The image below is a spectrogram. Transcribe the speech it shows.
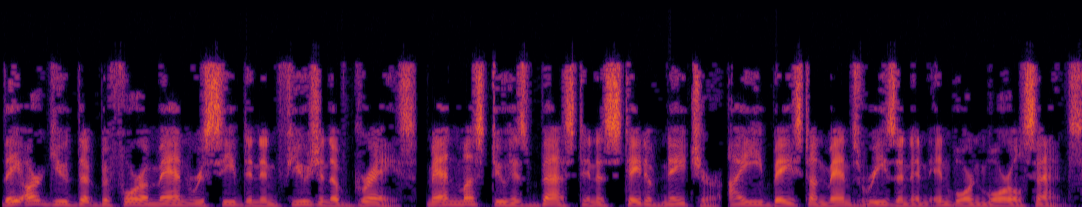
They argued that before a man received an infusion of grace, man must do his best in a state of nature i.e. based on man's reason and inborn moral sense.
